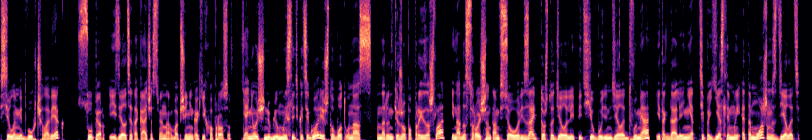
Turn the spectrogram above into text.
силами двух человек, супер, и сделать это качественно, вообще никаких вопросов. Я не очень люблю мыслить категории, что вот у нас на рынке жопа произошла, и надо срочно там все урезать, то, что делали пятью, будем делать двумя и так далее. Нет, типа, если мы это можем сделать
